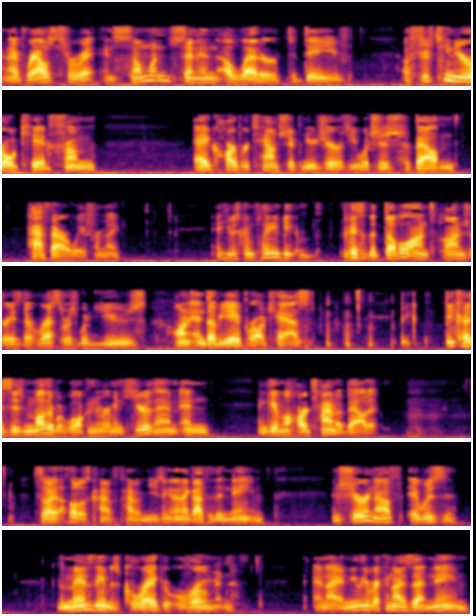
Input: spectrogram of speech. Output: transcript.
and I browsed through it, and someone sent in a letter to Dave, a 15 year old kid from Egg Harbor Township, New Jersey, which is about half hour away from me, and he was complaining be, because of the double entendres that wrestlers would use on NWA broadcast because his mother would walk in the room and hear them and and give him a hard time about it. So I, I thought it was kind of kind of amusing, and then I got to the name, and sure enough, it was the man's name is Greg Roman, and I immediately recognized that name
